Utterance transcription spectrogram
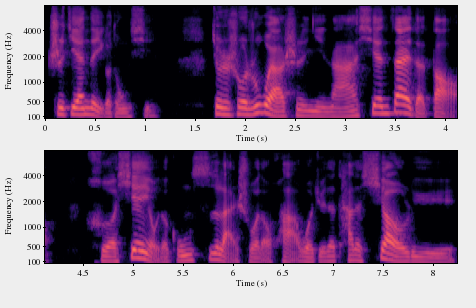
之间的一个东西。就是说，如果要是你拿现在的道和现有的公司来说的话，我觉得它的效率，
